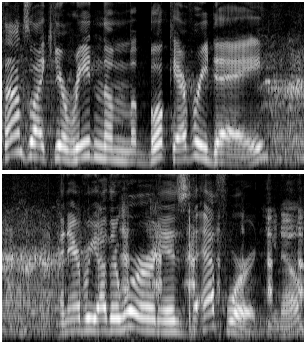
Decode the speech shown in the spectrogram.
Sounds like you're reading them a book every day, and every other word is the F word. You know?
